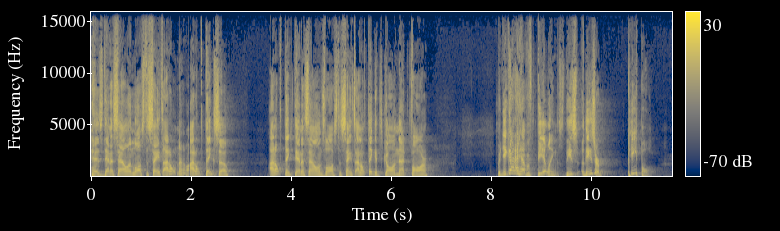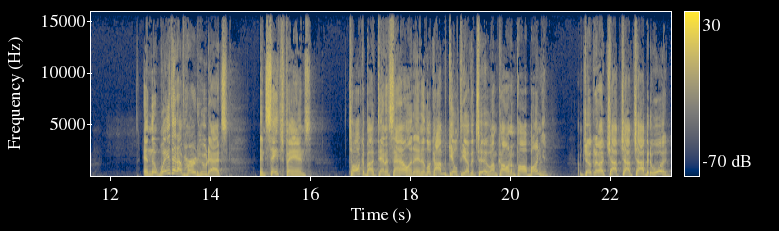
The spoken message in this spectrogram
Has Dennis Allen lost the Saints? I don't know. I don't think so. I don't think Dennis Allen's lost the Saints. I don't think it's gone that far. But you got to have feelings. These these are people. And the way that I've heard Who Dats and Saints fans talk about Dennis Allen, and look, I'm guilty of it too. I'm calling him Paul Bunyan. I'm joking about chop, chop, chop the wood.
